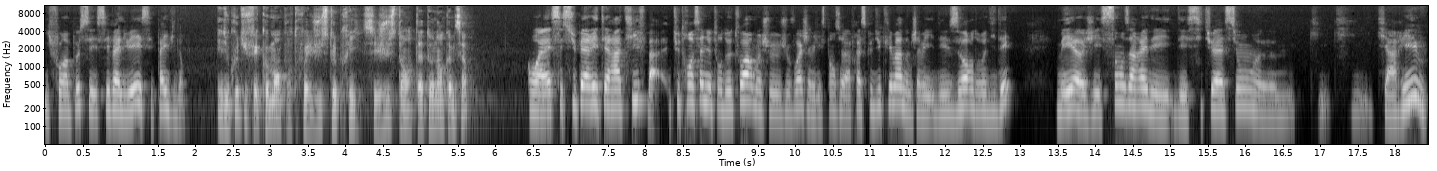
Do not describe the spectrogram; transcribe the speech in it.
il faut un peu s'évaluer et c'est pas évident. Et du coup, tu fais comment pour trouver le juste prix? C'est juste en tâtonnant comme ça? Ouais, c'est super itératif. Bah, tu te renseignes autour de toi. Moi, je, je vois, j'avais l'expérience de la fresque du climat, donc j'avais des ordres d'idées, mais euh, j'ai sans arrêt des, des situations euh, qui, qui, qui, arrivent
